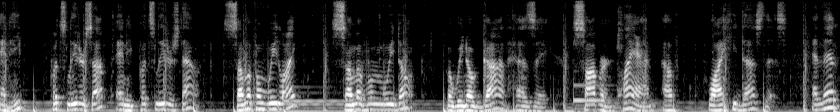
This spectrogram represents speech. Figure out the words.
And He puts leaders up and He puts leaders down. Some of them we like, some of them we don't. But we know God has a sovereign plan of why He does this. And then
